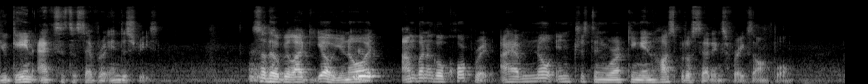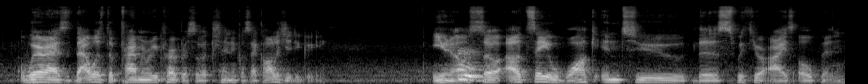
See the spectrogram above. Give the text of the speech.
you gain access to several industries. So they'll be like, "Yo, you know what? I'm gonna go corporate. I have no interest in working in hospital settings, for example." Whereas that was the primary purpose of a clinical psychology degree. You know, Mm. so I would say walk into this with your eyes open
